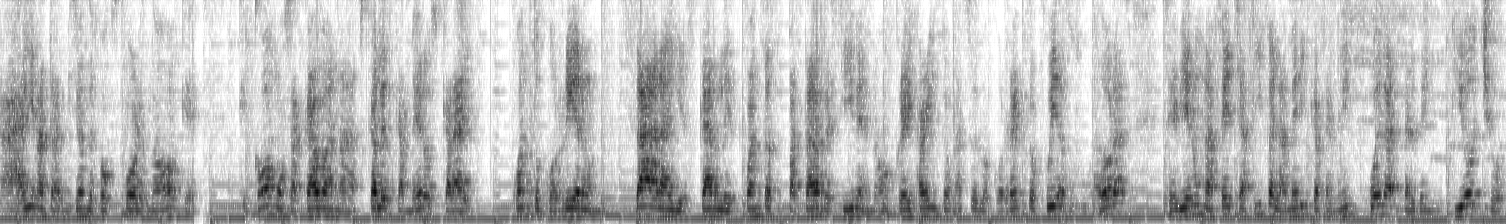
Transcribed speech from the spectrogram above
hay una transmisión de Fox Sports, ¿no? Que, que cómo sacaban a Scarlett Camberos, caray cuánto corrieron Sara y Scarlett, cuántas patadas reciben, ¿no? Craig Harrington hace lo correcto, cuida a sus jugadoras. Se viene una fecha FIFA, el América Femenil juega hasta el 28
